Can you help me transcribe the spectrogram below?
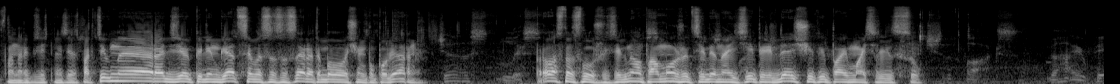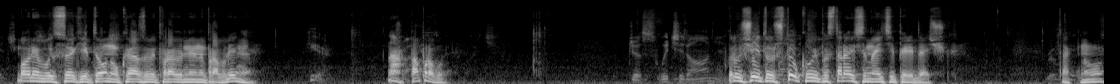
Фонарик нельзя. Спортивная радиопеленгация в СССР это было очень популярно. Просто слушай, сигнал поможет тебе найти передатчик и поймать лису. Более высокий тон указывает правильное направление. На, попробуй. Включи эту штуку и постарайся найти передатчик. Так, ну,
